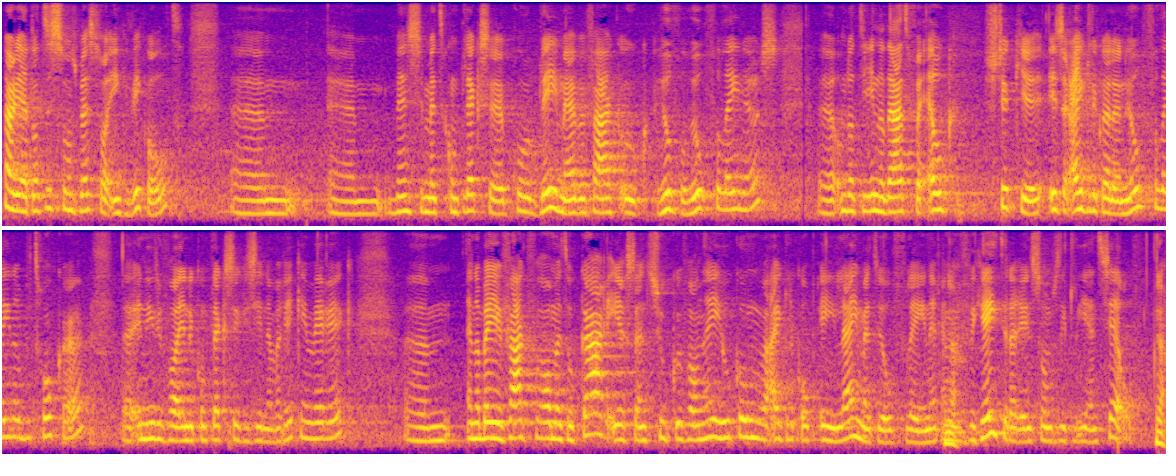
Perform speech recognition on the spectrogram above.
Nou ja, dat is soms best wel ingewikkeld. Ehm, ehm, mensen met complexe problemen hebben vaak ook heel veel hulpverleners. Eh, omdat die inderdaad voor elk stukje is er eigenlijk wel een hulpverlener betrokken. Eh, in ieder geval in de complexe gezinnen waar ik in werk. Ehm, en dan ben je vaak vooral met elkaar eerst aan het zoeken van... Hey, hoe komen we eigenlijk op één lijn met de hulpverlener? En Ja. we vergeten daarin soms de cliënt zelf. Ja,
